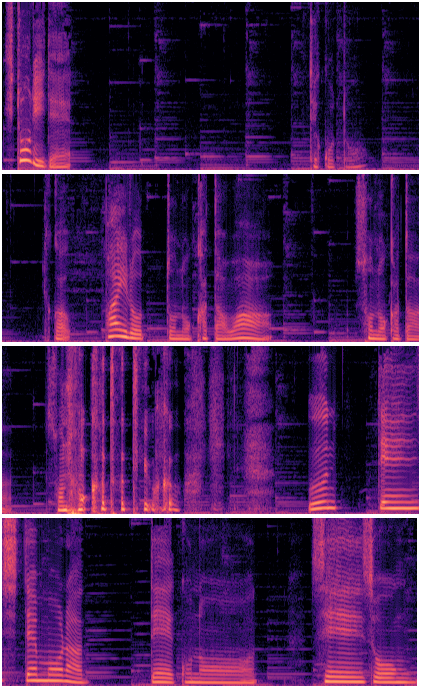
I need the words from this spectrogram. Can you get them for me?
一人でってこと？てか、パイロットの方は、その方、その方っていうか運 転してもらってこの清掃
